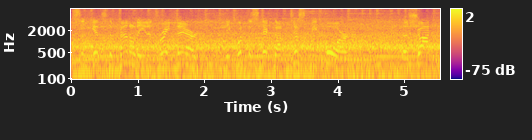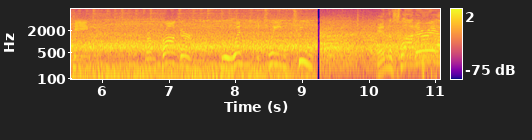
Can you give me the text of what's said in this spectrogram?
Wilson gets the penalty, and it's right there. He put the stick up just before the shot came from Pronger, who went between two. In the slot area,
